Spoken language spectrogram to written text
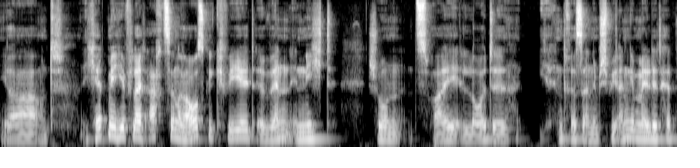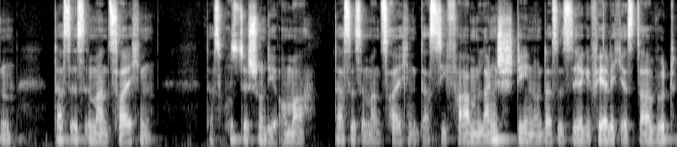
Ja, und ich hätte mir hier vielleicht 18 rausgequält, wenn nicht schon zwei Leute ihr Interesse an dem Spiel angemeldet hätten. Das ist immer ein Zeichen, das wusste schon die Oma, das ist immer ein Zeichen, dass die Farben lang stehen und dass es sehr gefährlich ist. Da wird,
